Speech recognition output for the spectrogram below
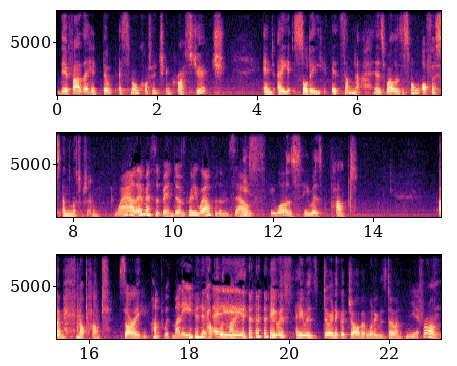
their father had built a small cottage in Christchurch and a soddy at Sumner, as well as a small office in Lyttelton. Wow, they must have been doing pretty well for themselves. Yes, he was. He was pumped. I'm not pumped. Sorry. Pumped with money. Pumped with money. He was he was doing a good job at what he was doing. Yeah. From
